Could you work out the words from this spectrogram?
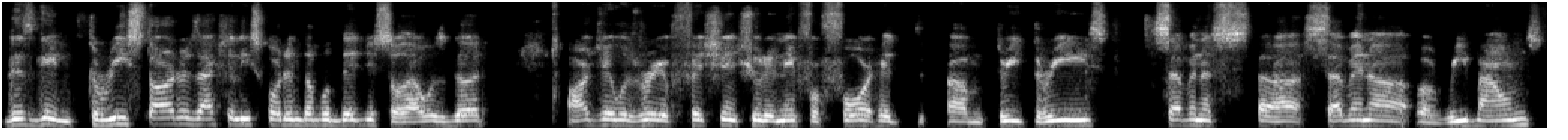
this game, three starters actually scored in double digits, so that was good. RJ was very efficient, shooting eight for four, hit um, three threes, seven uh, seven uh, rebounds.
